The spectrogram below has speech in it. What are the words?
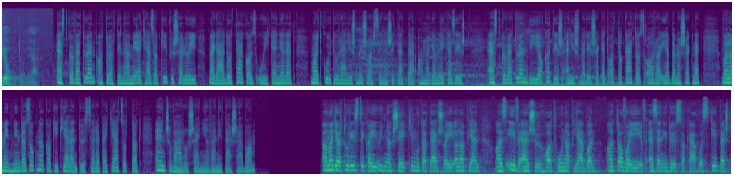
jó úton jár. Ezt követően a történelmi egyházak képviselői megáldották az új kenyeret, majd kulturális műsor színesítette a megemlékezést. Ezt követően díjakat és elismeréseket adtak át az arra érdemeseknek, valamint mindazoknak, akik jelentős szerepet játszottak Encs városán nyilvánításában. A Magyar Turisztikai Ügynökség kimutatásai alapján az év első hat hónapjában a tavalyi év ezen időszakához képest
